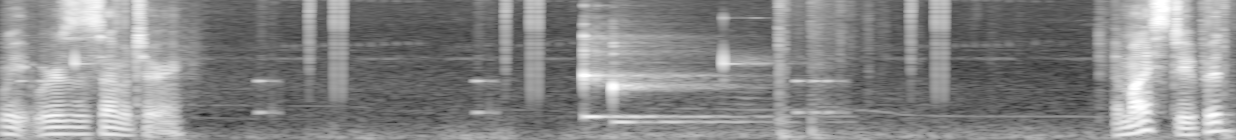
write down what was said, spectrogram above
Wait, where's the cemetery? Am I stupid?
